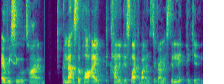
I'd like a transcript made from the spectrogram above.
every single time and that's the part I kind of dislike about Instagram. It's the nitpicking.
